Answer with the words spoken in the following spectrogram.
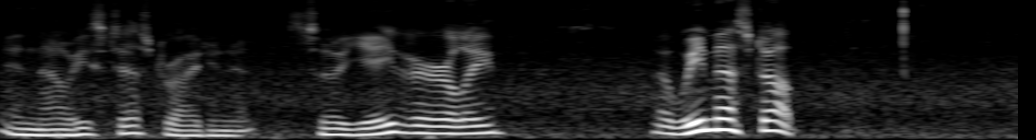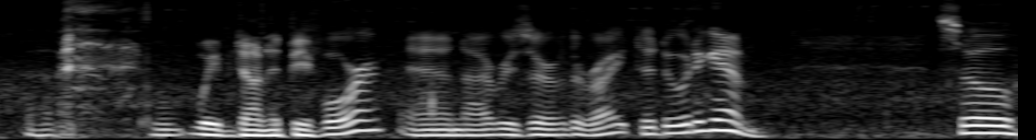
And now he's test riding it. So, yay, verily. Uh, we messed up. We've done it before, and I reserve the right to do it again. So,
